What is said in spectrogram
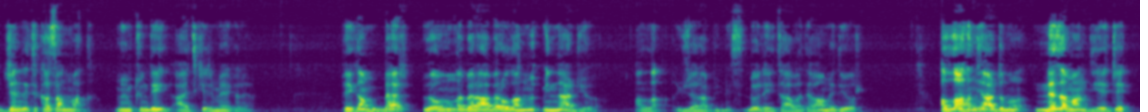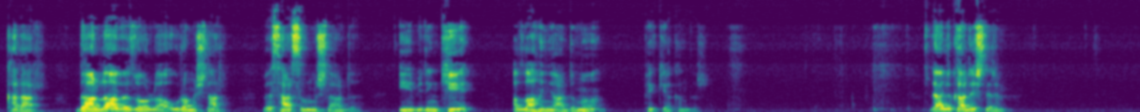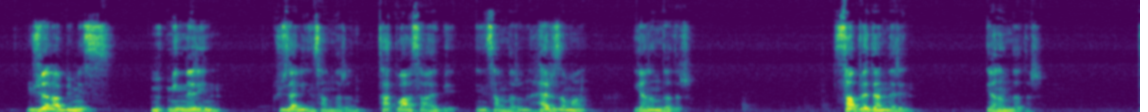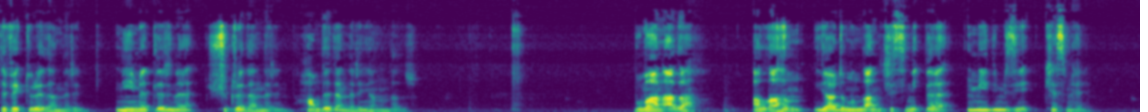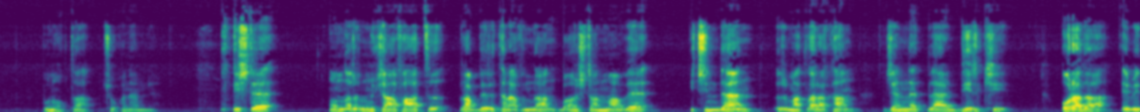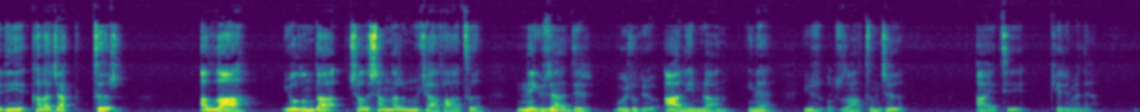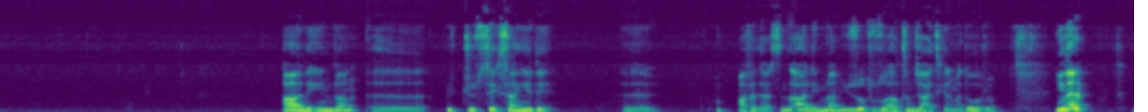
cenneti kazanmak mümkün değil ayet-i kerimeye göre. Peygamber ve onunla beraber olan müminler diyor. Allah Yüce Rabbimiz böyle hitaba devam ediyor. Allah'ın yardımı ne zaman diyecek kadar darlığa ve zorluğa uğramışlar ve sarsılmışlardı. İyi bilin ki Allah'ın yardımı pek yakındır. Değerli kardeşlerim, Yüce Rabbimiz müminlerin, güzel insanların, takva sahibi insanların her zaman yanındadır. Sabredenlerin yanındadır. Tefekkür edenlerin, nimetlerine şükredenlerin, hamd edenlerin yanındadır. Bu manada Allah'ın yardımından kesinlikle ümidimizi kesmeyelim. Bu nokta çok önemli. İşte onların mükafatı Rableri tarafından bağışlanma ve içinden ırmaklar akan cennetlerdir ki orada ebedi kalacaktır. Allah yolunda çalışanların mükafatı ne güzeldir buyruluyor. Ali İmran yine 136. ayeti kerimede. Ali İmran e, 387 e, affedersiniz Ali İmran 136. ayet-i kerime doğru. Yine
